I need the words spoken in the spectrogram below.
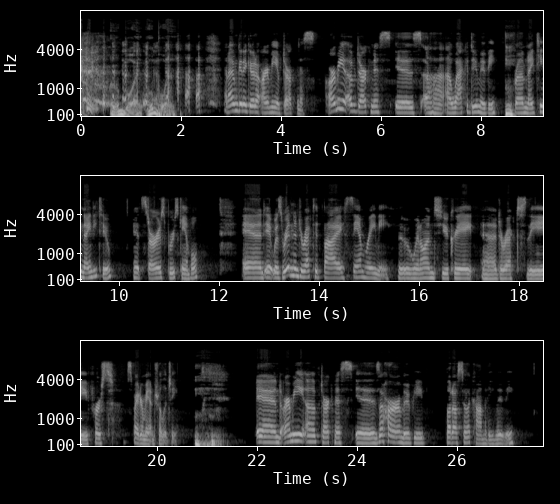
oh boy, oh boy. and I'm going to go to Army of Darkness. Army of Darkness is uh, a wackadoo movie mm. from 1992. It stars Bruce Campbell. And it was written and directed by Sam Raimi, who went on to create and direct the first Spider Man trilogy. Mm-hmm. And Army of Darkness is a horror movie, but also a comedy movie.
